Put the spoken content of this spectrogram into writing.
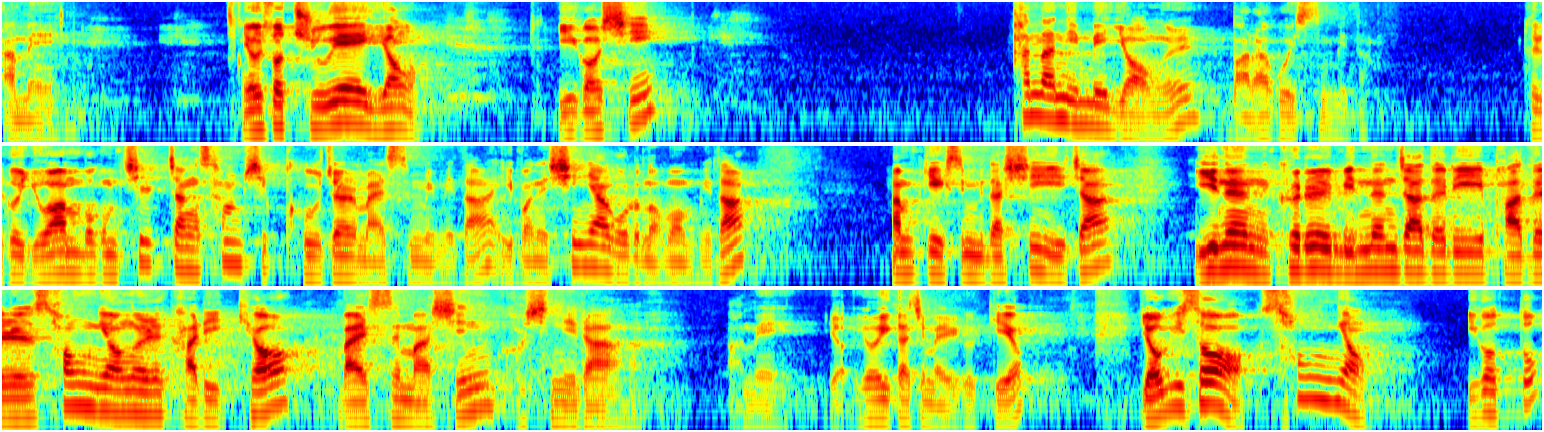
아멘. 여기서 주의 영 이것이 하나님의 영을 말하고 있습니다. 그리고 요한복음 7장 39절 말씀입니다. 이번에 신약으로 넘어옵니다. 함께 읽습니다. 시작. 이는 그를 믿는 자들이 받을 성령을 가리켜 말씀하신 것이니라. 아멘. 여, 여기까지만 읽을게요. 여기서 성령 이것도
